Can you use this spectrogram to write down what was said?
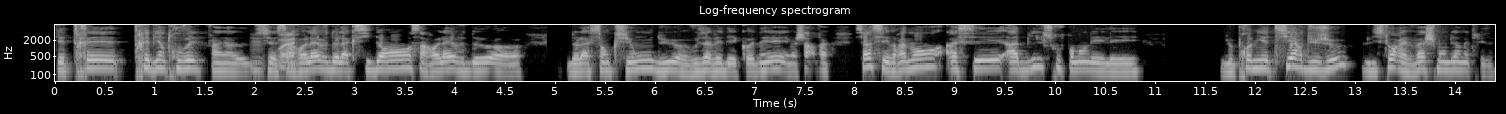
qui est très très bien trouvé. Enfin, mm. ça relève de l'accident, ça relève de euh, de la sanction, du euh, vous avez déconné et machin. Enfin, ça c'est vraiment assez habile, je trouve, pendant les, les le premier tiers du jeu, l'histoire est vachement bien maîtrisée.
